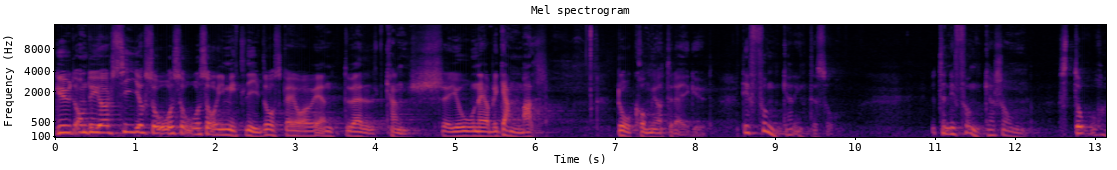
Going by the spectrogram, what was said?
Gud, om du gör si och så och så och så i mitt liv, då ska jag eventuellt kanske, jo, när jag blir gammal, då kommer jag till dig Gud. Det funkar inte så. Utan det funkar som, stå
